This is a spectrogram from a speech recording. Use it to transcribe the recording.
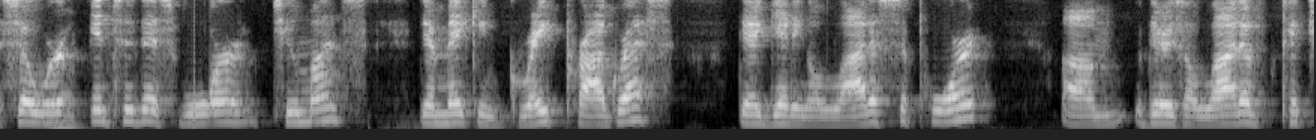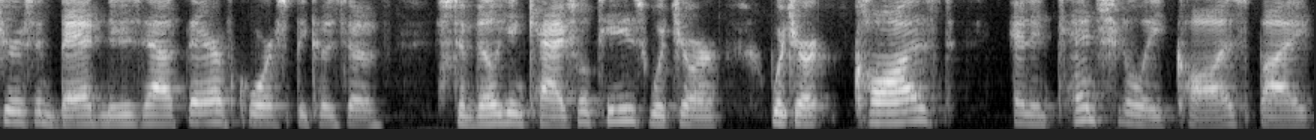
So we're into this war two months. They're making great progress. They're getting a lot of support. Um, there's a lot of pictures and bad news out there, of course, because of civilian casualties, which are which are caused and intentionally caused by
